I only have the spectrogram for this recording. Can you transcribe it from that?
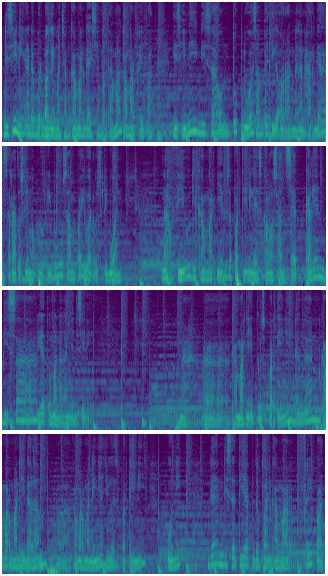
Di sini ada berbagai macam kamar guys. Yang pertama kamar privat. Di sini bisa untuk 2 sampai 3 orang dengan harga 150.000 sampai 200 ribuan. Nah, view di kamarnya itu seperti ini guys. Kalau sunset, kalian bisa lihat pemandangannya di sini. Nah, eh, kamarnya itu seperti ini dengan kamar mandi dalam. Eh, kamar mandinya juga seperti ini, unik. Dan di setiap depan kamar privat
